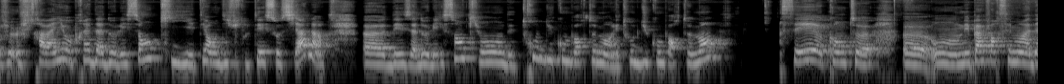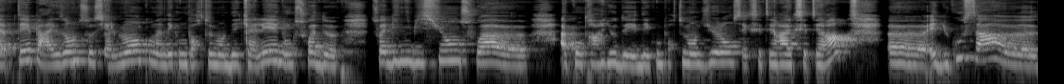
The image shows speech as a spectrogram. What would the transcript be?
je, je, travaillais auprès d'adolescents qui étaient en difficulté sociale, des adolescents qui ont des troubles du comportement. Les troubles du comportement, c'est euh, quand euh, euh, on n'est pas forcément adapté, par exemple socialement, qu'on a des comportements décalés, donc soit de soit de l'inhibition, soit à contrario des, des, comportements de violence, etc., etc. et du coup, ça,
